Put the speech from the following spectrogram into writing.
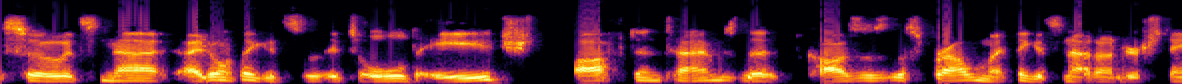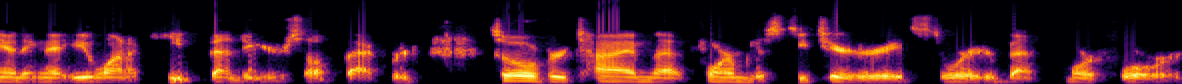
so it's not. I don't think it's it's old age oftentimes that causes this problem. I think it's not understanding that you want to keep bending yourself backward. So over time, that form just deteriorates to where you're bent more forward.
